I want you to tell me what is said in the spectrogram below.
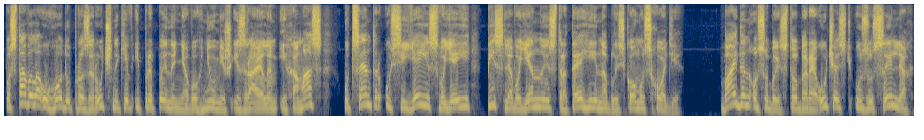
поставила угоду про заручників і припинення вогню між Ізраїлем і Хамас у центр усієї своєї післявоєнної стратегії на Близькому Сході. Байден особисто бере участь у зусиллях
